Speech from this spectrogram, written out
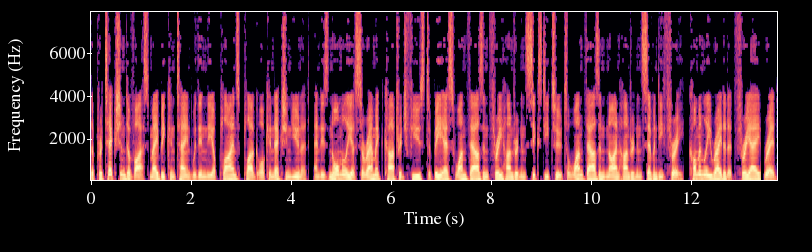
The protection device may be contained within the appliance plug or connection unit, and is normally a ceramic cartridge fused to BS 1362 to 1973, commonly rated at 3A red,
